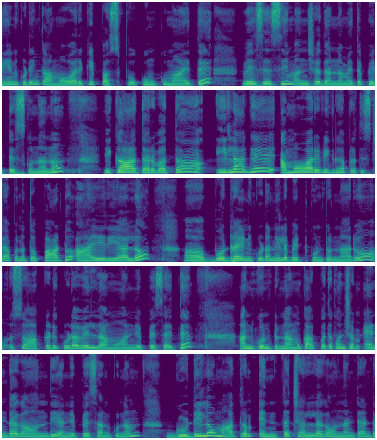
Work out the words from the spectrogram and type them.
నేను కూడా ఇంకా అమ్మవారికి పసుపు, కుంకుమ అయితే వేసేసి మంచిగా దండం అయితే పెట్టేసుకున్నాను. ఇక ఆ తర్వాత ఇలాగే అమ్మవారి విగ్రహ ప్రతిష్టాపనతో పాటు ఆ ఏరియాలో బొడ్రాయిని కూడా నిలబెట్టుకుంటున్నారు. సో, అక్కడికి కూడా వెళ్దాము అని చెప్పేసి అయితే అనుకుంటున్నాము. కాకపోతే కొంచెం ఎండగా ఉంది అని చెప్పేసి అనుకున్నాం. గుడిలో మాత్రం ఎంత చల్లగా ఉందంటే అంటే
